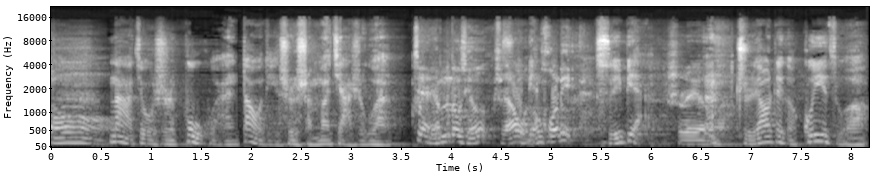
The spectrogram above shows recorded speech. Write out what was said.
哦，那就是不管到底是什么价值观，见什么都行，只要我能获利，随便，是这个意思吧？只要这个规则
